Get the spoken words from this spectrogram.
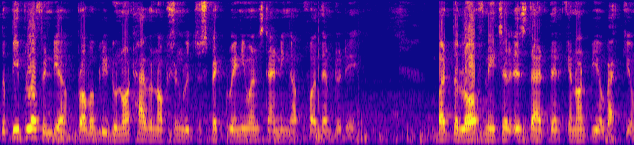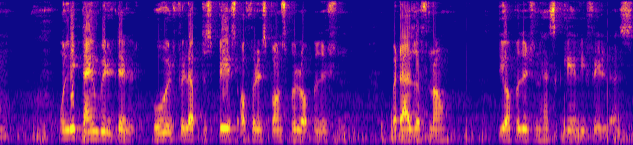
The people of India probably do not have an option with respect to anyone standing up for them today. But the law of nature is that there cannot be a vacuum. Only time will tell who will fill up the space of a responsible opposition. But as of now, the opposition has clearly failed us.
